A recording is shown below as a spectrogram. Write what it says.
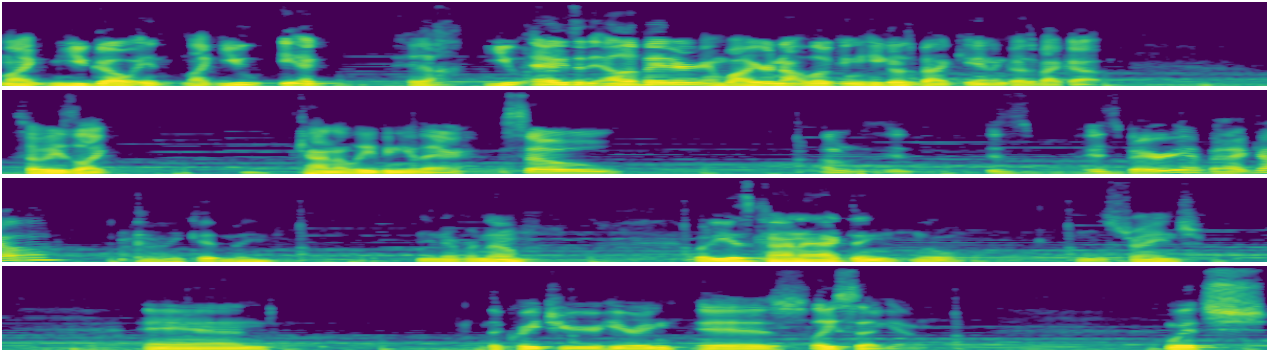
Like you go in, like you, ugh, you exit the elevator, and while you're not looking, he goes back in and goes back up. So he's like, kind of leaving you there. So, um, is is Barry a bad guy? Uh, he could be. You never know. But he is kind of acting a little, a little strange. And the creature you're hearing is Lisa again. Which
